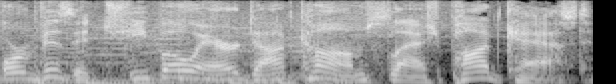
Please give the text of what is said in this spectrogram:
or visit cheapoair.com slash podcast.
